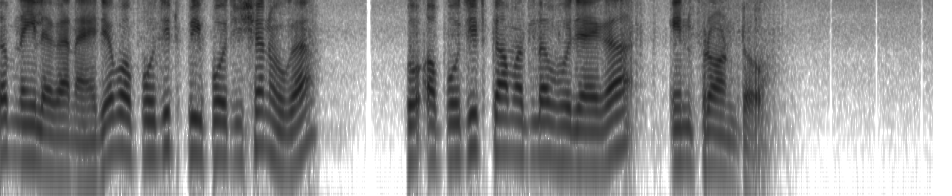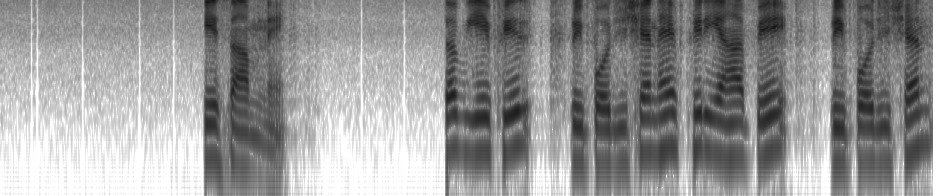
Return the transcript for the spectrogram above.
तब नहीं लगाना है। जब अपोजिट प्रीपोजिशन होगा तो अपोजिट का मतलब हो जाएगा इन फ्रंट ऑफ़ के सामने। तब ये फिर प्रीपोजिशन है। फिर यहाँ पे प्रीपोजिशन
